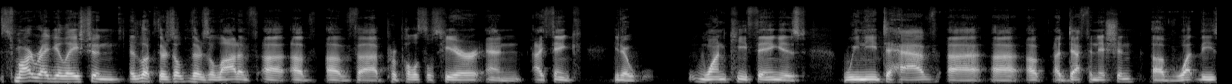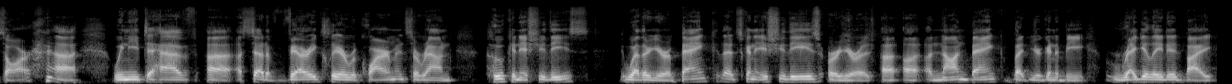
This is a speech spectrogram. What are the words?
smart regulation. Look, there's a, there's a lot of uh, of, of uh, proposals here, and I think you know one key thing is we need to have uh, a, a, definition of what these are. Uh, we need to have uh, a set of very clear requirements around who can issue these. Whether you're a bank that's going to issue these, or you're a, a, a non-bank, but you're going to be regulated by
